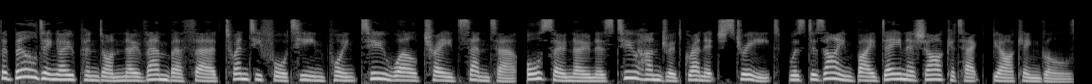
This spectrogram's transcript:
The building opened on November 3, 2014. 2 World Trade Center, also known as 200 Greenwich Street, was designed by Danish architect Bjarke Ingels.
